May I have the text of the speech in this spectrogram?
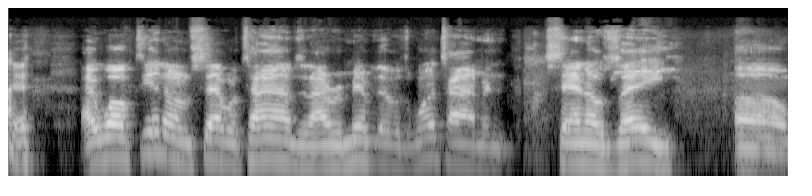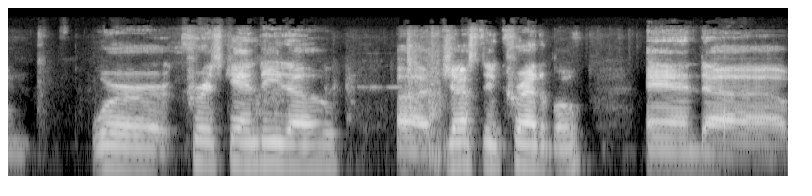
I walked in on them several times and I remember there was one time in San Jose um, where Chris Candido, uh, Justin Credible, and uh,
